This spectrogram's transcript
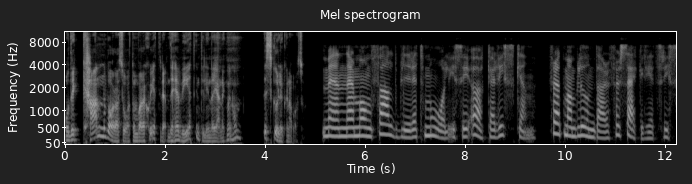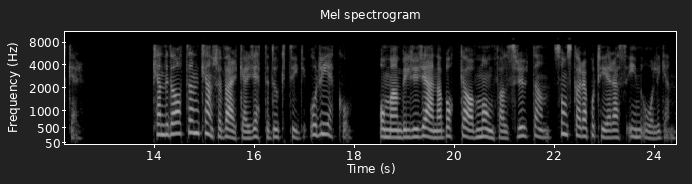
Och det kan vara så att de bara sket i det. Det här vet inte Linda Jannik, men hon, det skulle kunna vara så. Men när mångfald blir ett mål i sig ökar risken för att man blundar för säkerhetsrisker. Kandidaten kanske verkar jätteduktig och reko. Och man vill ju gärna bocka av mångfaldsrutan som ska rapporteras in årligen.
